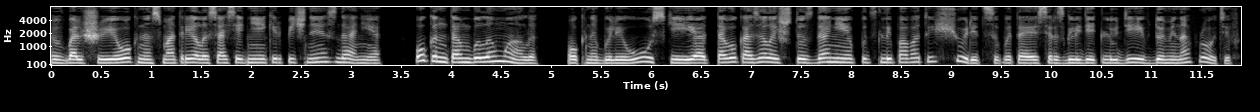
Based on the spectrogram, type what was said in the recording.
В большие окна смотрело соседнее кирпичное здание. Окон там было мало, Окна были узкие, и оттого казалось, что здание подслеповато щурится, пытаясь разглядеть людей в доме напротив.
